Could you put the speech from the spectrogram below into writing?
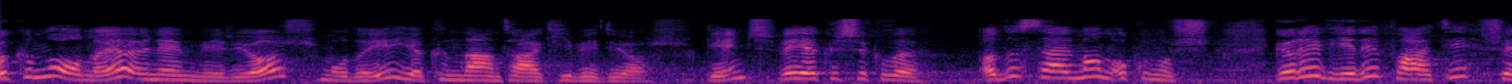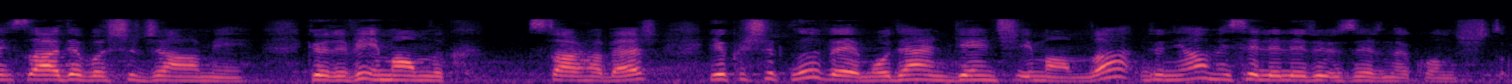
Bakımlı olmaya önem veriyor, modayı yakından takip ediyor. Genç ve yakışıklı. Adı Selman Okumuş. Görev yeri Fatih Şehzadebaşı Camii. Görevi imamlık. Star Haber, yakışıklı ve modern genç imamla dünya meseleleri üzerine konuştu.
